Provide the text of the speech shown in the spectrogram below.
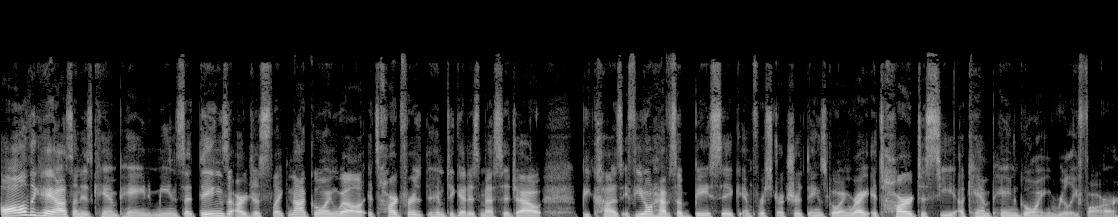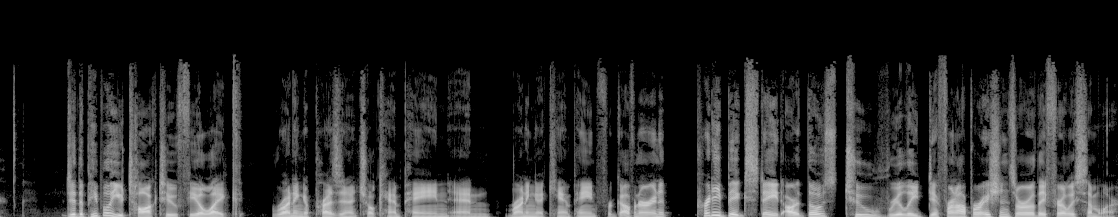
all the chaos on his campaign means that things are just like not going well. It's hard for him to get his message out because if you don't have some basic infrastructure things going right, it's hard to see a campaign going really far. Did the people you talk to feel like running a presidential campaign and running a campaign for governor in a pretty big state are those two really different operations or are they fairly similar?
